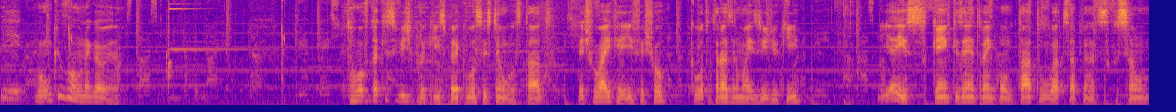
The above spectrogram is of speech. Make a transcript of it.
E vamos que vamos, né, galera? Então vou ficar com esse vídeo por aqui. Espero que vocês tenham gostado. Deixa o like aí, fechou? Que eu vou estar tá trazendo mais vídeo aqui. E é isso. Quem quiser entrar em contato, o WhatsApp tá na descrição.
